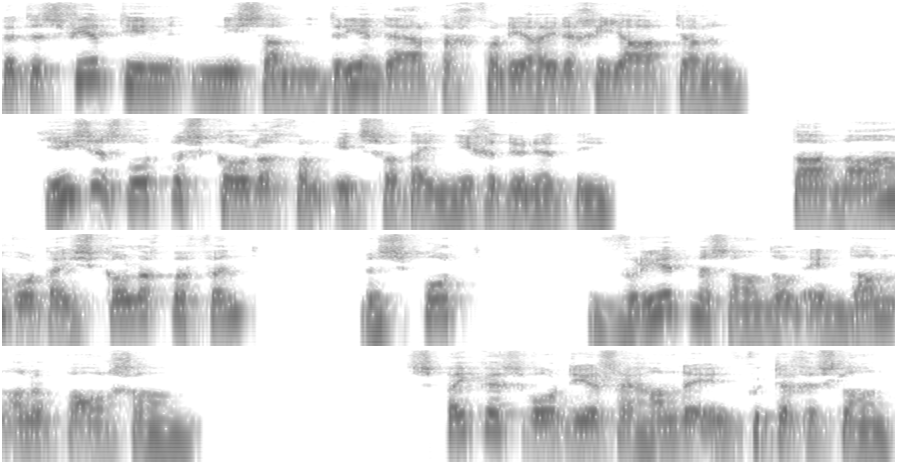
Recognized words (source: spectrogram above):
Dit is 14 Nisan 33 van die huidige jaartelling. Jesus word beskuldig van iets wat hy nie gedoen het nie. Daarna word hy skuldig bevind bespot, wreed mishandel en dan aan 'n paal gehang. Spykers word deur sy hande en voete geslaan.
